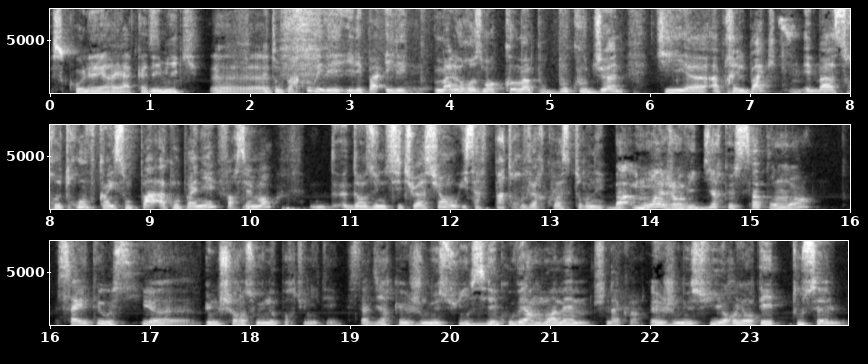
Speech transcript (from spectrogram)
scolaire et académique. Euh... Mais ton parcours, il est, il est pas, il est malheureusement commun pour beaucoup de jeunes qui, après le bac, mm. et eh ben, se retrouvent quand ils sont pas accompagnés, forcément, dans une situation où ils savent pas trop vers quoi se tourner. Bah, moi, j'ai envie de dire que ça, pour moi, ça a été aussi euh, une chance ou une opportunité. C'est-à-dire que je me suis découvert moi-même. Je suis d'accord. Euh, je me suis orienté tout seul.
